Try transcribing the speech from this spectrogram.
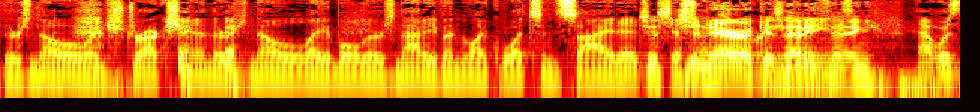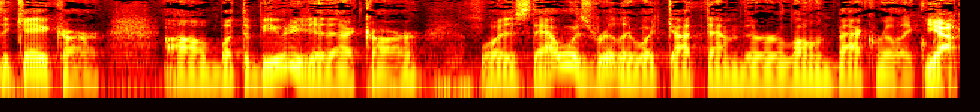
There's no instruction. There's no label. There's not even like what's inside it. Just, just generic as anything. Beans. That was the K car. Um, but the beauty to that car was that was really what got them their loan back really quick. Yeah.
